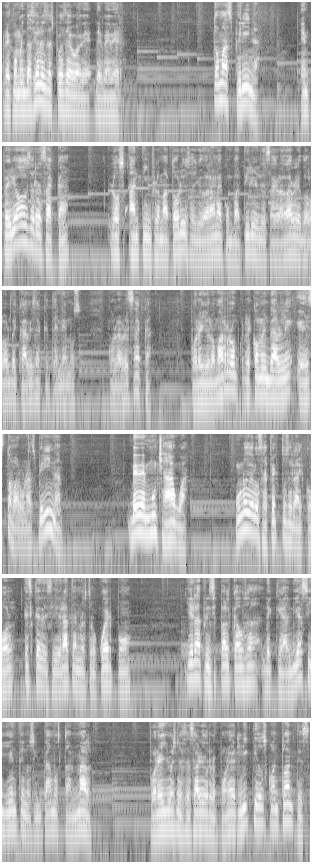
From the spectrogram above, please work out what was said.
Recomendaciones después de, beber. Toma aspirina. En periodos de resaca, los antiinflamatorios ayudarán a combatir el desagradable dolor de cabeza que tenemos con la resaca. Por ello, lo más recomendable es tomar una aspirina. Bebe mucha agua. Uno de los efectos del alcohol es que deshidrata nuestro cuerpo y es la principal causa de que al día siguiente nos sintamos tan mal. Por ello es necesario reponer líquidos cuanto antes.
